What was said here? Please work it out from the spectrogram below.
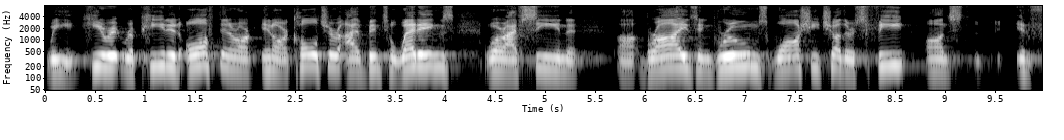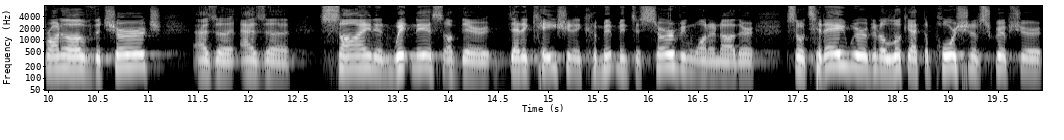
we hear it repeated often in our, in our culture. I've been to weddings where I've seen uh, brides and grooms wash each other's feet on, in front of the church as a, as a sign and witness of their dedication and commitment to serving one another. So today we're going to look at the portion of Scripture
